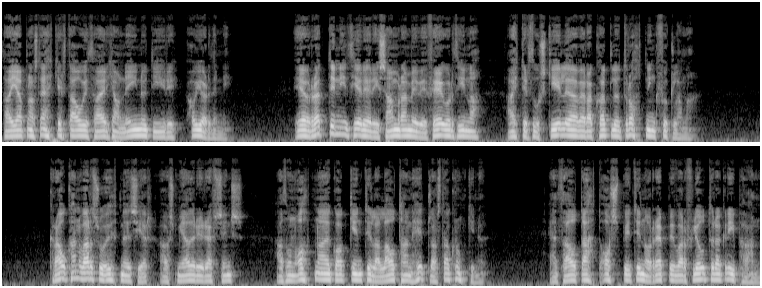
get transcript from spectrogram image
það jafnast ekkert á í þær hjá neinu dýri á jörðinni. Ef röttin í þér er í samræmi við fegur þína, ættir þú skilið að vera kölluð drottning fugglana. Krákan var svo upp með sér af smjæður í refsins að hún opnaði goggin til að láta hann hillast af krunkinu en þá datt ospitinn og reppi var fljótur að grípa hann.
